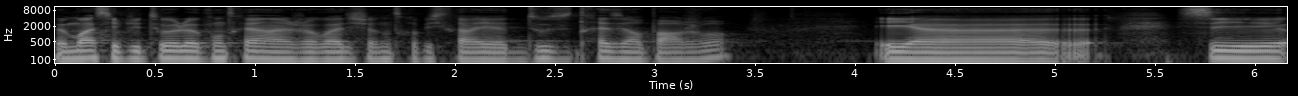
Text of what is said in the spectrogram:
Euh, moi, c'est plutôt le contraire. Hein. Je vois des chefs d'entreprise qui travaillent 12-13 heures par jour. Et euh, c'est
